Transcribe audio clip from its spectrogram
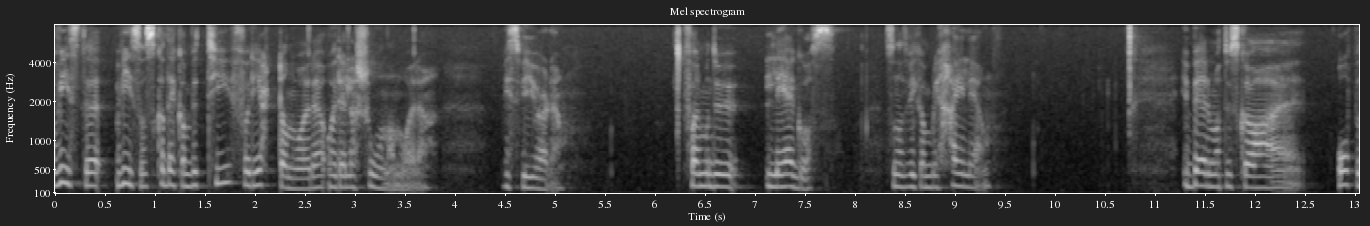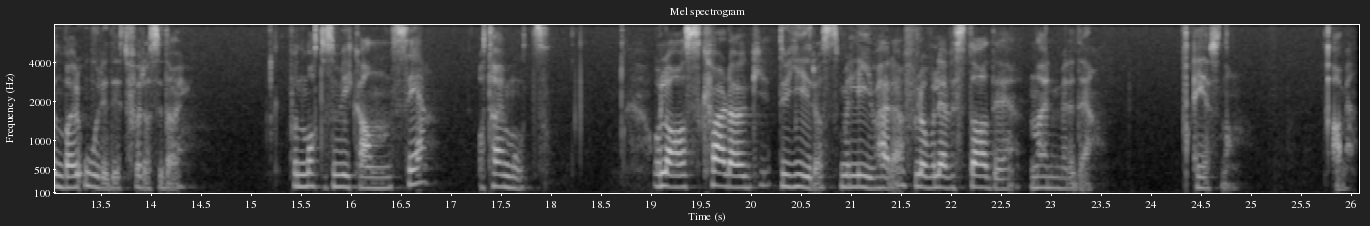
Og vis, det, vis oss hva det kan bety for hjertene våre og relasjonene våre hvis vi gjør det. Far, må du lege oss, sånn at vi kan bli hele igjen. Jeg ber om at du skal åpenbare ordet ditt for oss i dag. På en måte som vi kan se og ta imot. Og la oss hver dag du gir oss med liv, Herre, få lov å leve stadig nærmere det. I Jesu navn. Amen.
